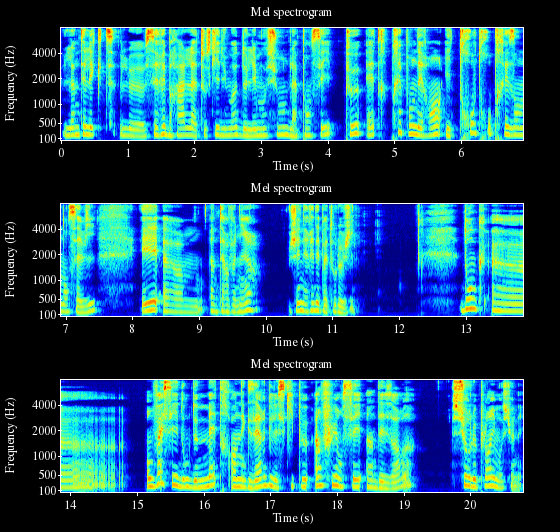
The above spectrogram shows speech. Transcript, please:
l'intellect, le cérébral, tout ce qui est du mode de l'émotion, de la pensée, peut être prépondérant et trop trop présent dans sa vie et euh, intervenir, générer des pathologies. Donc, euh, on va essayer donc de mettre en exergue ce qui peut influencer un désordre sur le plan émotionnel.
